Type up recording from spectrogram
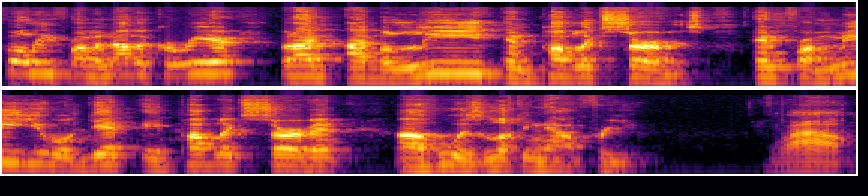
fully from another career, but I, I believe in public service. And from me, you will get a public servant uh, who is looking out for you. Wow.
